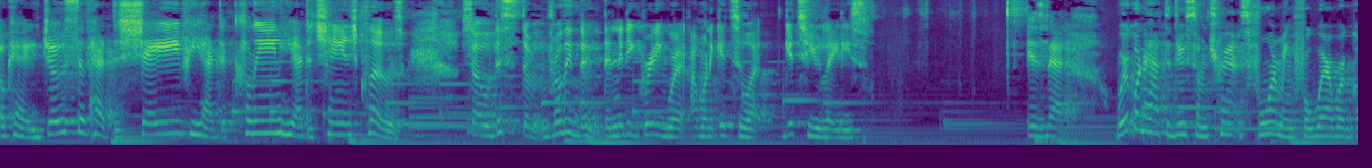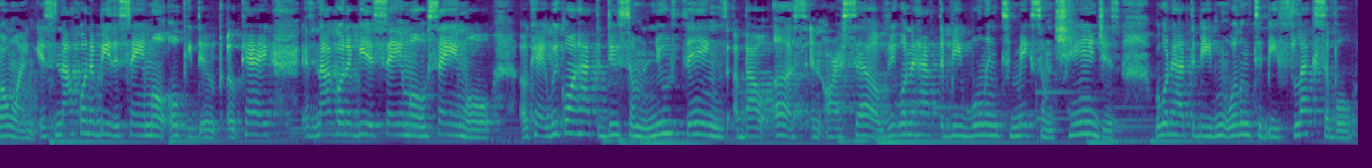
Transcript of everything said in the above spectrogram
okay, Joseph had to shave, he had to clean, he had to change clothes. So this is the really the, the nitty gritty where I want to get to it, get to you ladies. Is that we're going to have to do some transforming for where we're going. It's not going to be the same old okey doke, okay? It's not going to be the same old, same old, okay? We're going to have to do some new things about us and ourselves. We're going to have to be willing to make some changes. We're going to have to be willing to be flexible.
